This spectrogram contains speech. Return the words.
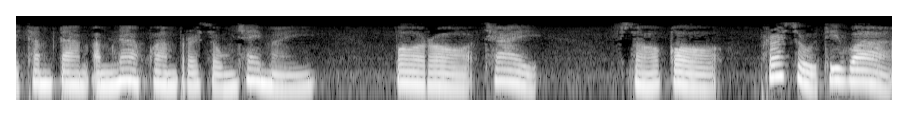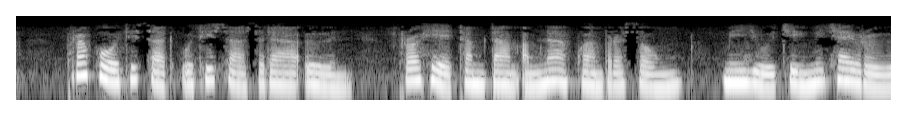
ตุทำตามอำนาจความประสงค์ใช่ไหม ปรใช่ สก พระสูตรที่ว่า พระโพธิสัตว์อุทิศาสดาอื่น เพราะเหตุทำตามอำนาจความประสงค์ มีอยู่จริงไม่ใช่หรือ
